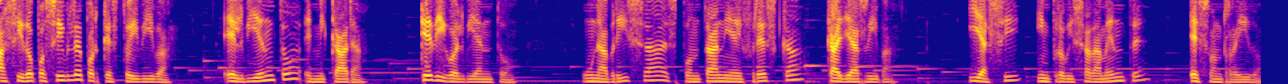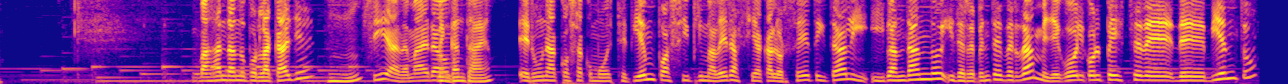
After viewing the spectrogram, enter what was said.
Ha sido posible porque estoy viva. El viento en mi cara. ¿Qué digo el viento? Una brisa espontánea y fresca calle arriba. Y así, improvisadamente, he sonreído. Vas andando por la calle, sí, además era... Me encanta, ¿eh? Era una cosa como este tiempo, así primavera, hacía calorcete y tal, y iba andando y de repente es verdad, me llegó el golpe este de, de viento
